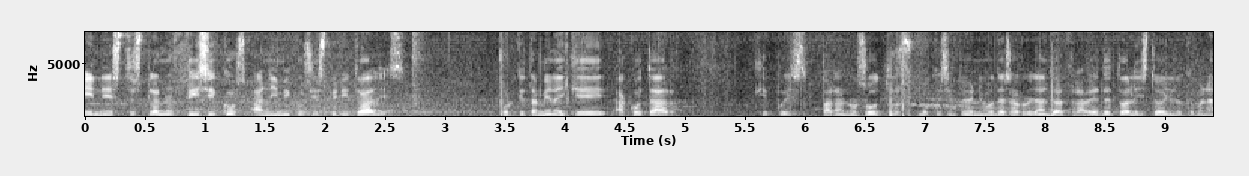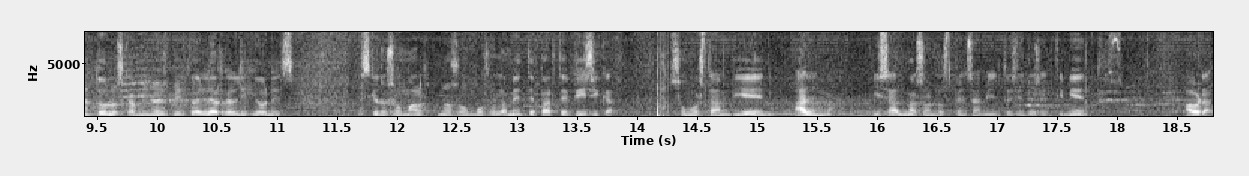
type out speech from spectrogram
en estos planos físicos, anímicos y espirituales. Porque también hay que acotar que pues para nosotros lo que siempre venimos desarrollando a través de toda la historia y lo que manejan todos los caminos espirituales y las religiones es que no somos, no somos solamente parte física, somos también alma. Y esa alma son los pensamientos y los sentimientos. Ahora,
